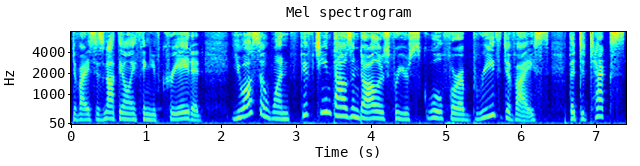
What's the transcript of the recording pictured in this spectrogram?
device is not the only thing you've created. You also won $15,000 for your school for a breathe device that detects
